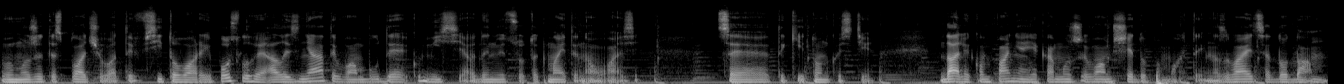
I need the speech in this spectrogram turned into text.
Ви можете сплачувати всі товари і послуги, але зняти вам буде комісія 1%, майте на увазі. Це такі тонкості. Далі компанія, яка може вам ще допомогти, називається Додам.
